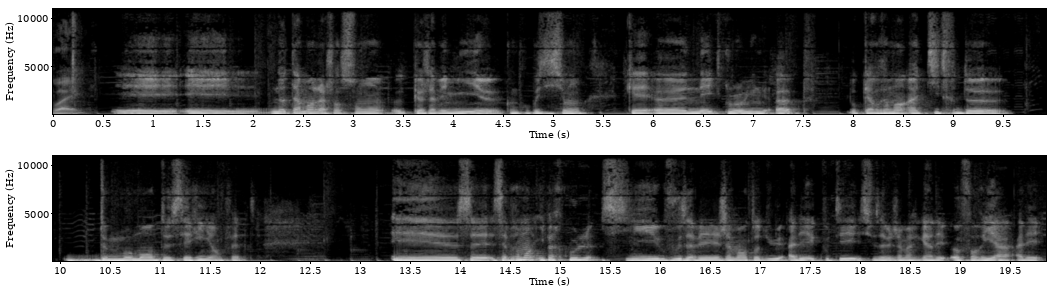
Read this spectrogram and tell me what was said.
Ouais. et, et notamment la chanson que j'avais mis euh, comme proposition, qui est euh, Nate Growing Up, donc qui a vraiment un titre de de moment de série en fait. Et c'est c'est vraiment hyper cool. Si vous avez jamais entendu, allez écouter. Si vous avez jamais regardé Euphoria, allez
